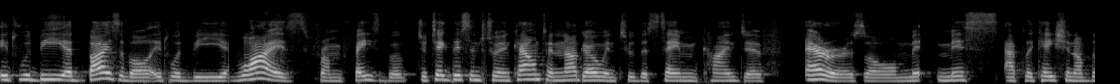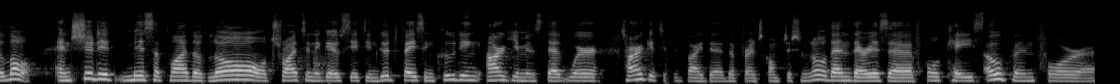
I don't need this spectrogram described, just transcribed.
it would be advisable, it would be wise from Facebook to take this into account and not go into the same kind of errors or mi- misapplication of the law. And should it misapply the law or try to negotiate in good faith, including arguments that were targeted by the, the French competition law, then there is a full case open for uh,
